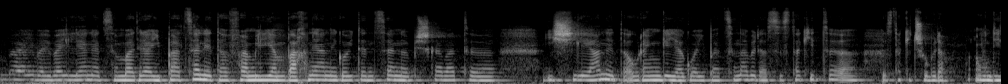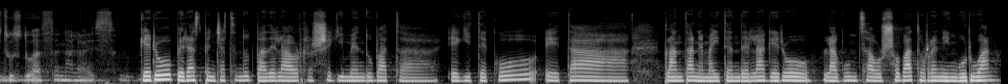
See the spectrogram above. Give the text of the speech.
Bai, bai, bai, lehen etzen batera ipatzen eta familian bahnean egoiten zen pixka bat uh, isilean eta orain gehiago aipatzen da, beraz ez dakit, uh, ez dakit sobera, ondituz duazen ala ez. Gero, beraz, pentsatzen dut badela hor segimendu bat uh, egiteko eta plantan emaiten dela gero laguntza oso bat horren inguruan?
